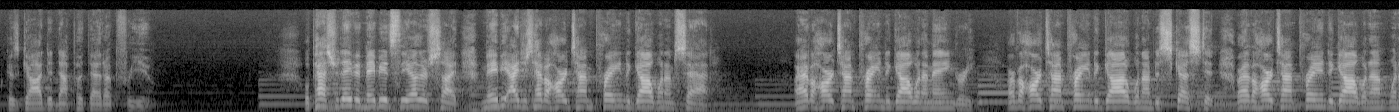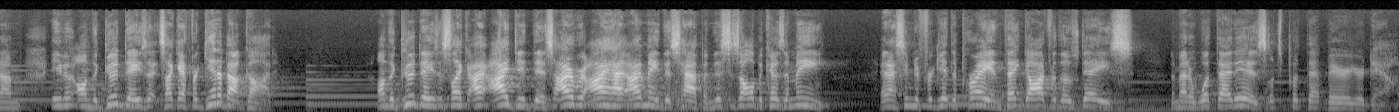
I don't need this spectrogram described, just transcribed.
Because God did not put that up for you. Well, Pastor David, maybe it's the other side. Maybe I just have a hard time praying to God when I'm sad. I have a hard time praying to God when I'm angry or have a hard time praying to God when I'm disgusted, or I have a hard time praying to God when I'm, when I'm even on the good days, it's like I forget about God. On the good days, it's like I, I did this, I, I, I made this happen. This is all because of me. And I seem to forget to pray and thank God for those days. No matter what that is, let's put that barrier down.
